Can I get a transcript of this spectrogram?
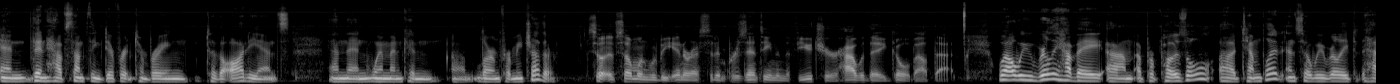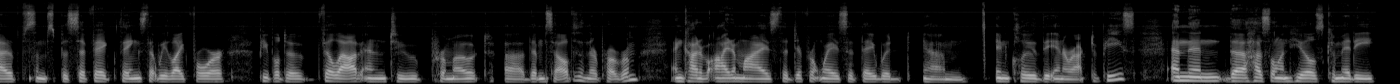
and then have something different to bring to the audience, and then women can um, learn from each other. So, if someone would be interested in presenting in the future, how would they go about that? Well, we really have a, um, a proposal uh, template, and so we really have some specific things that we like for people to fill out and to promote uh, themselves and their program, and kind of itemize the different ways that they would um, include the interactive piece. And then the Hustle and Heels committee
